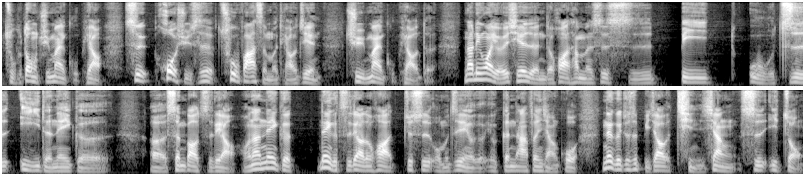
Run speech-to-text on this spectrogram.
主动去卖股票，是或许是触发什么条件去卖股票的。那另外有一些人的话，他们是十 B 五之一的那个呃申报资料。哦，那那个。那个资料的话，就是我们之前有有跟大家分享过，那个就是比较倾向是一种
